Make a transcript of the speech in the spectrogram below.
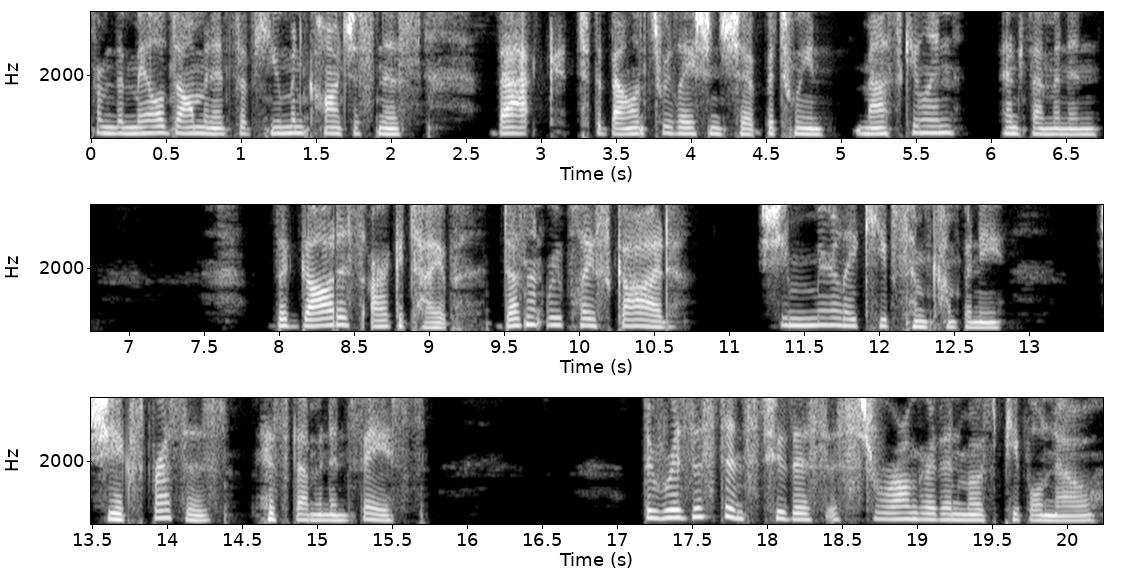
from the male dominance of human consciousness back to the balanced relationship between masculine and feminine. The goddess archetype doesn't replace God, she merely keeps him company. She expresses his feminine face. The resistance to this is stronger than most people know.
